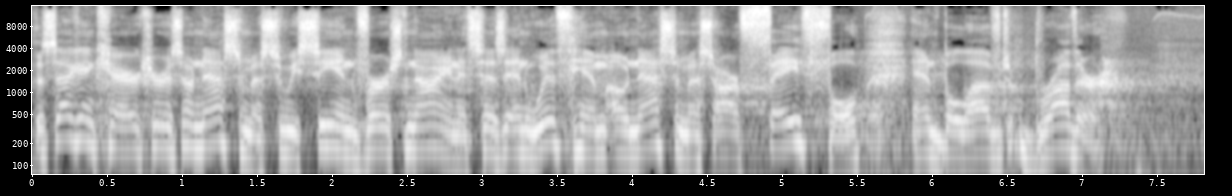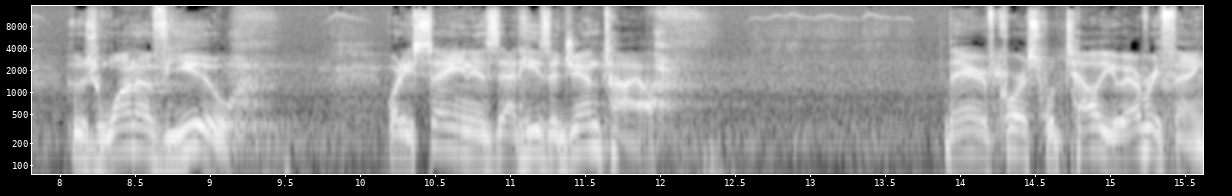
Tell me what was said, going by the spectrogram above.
The second character is Onesimus. We see in verse 9, it says, And with him, Onesimus, our faithful and beloved brother, who's one of you. What he's saying is that he's a Gentile. There, of course, will tell you everything.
